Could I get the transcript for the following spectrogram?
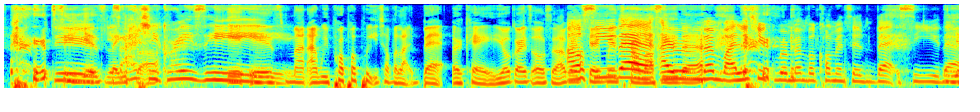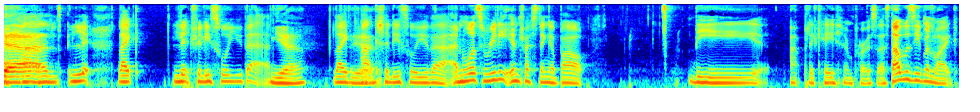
Two Dude, years later. It's actually crazy. It is, man. And we proper put each other like, bet, okay, you're going to Oxford. I'm going I'll to see you there. I you there. remember. I literally remember commenting, "Bet, see you there," Yeah. and li- like literally saw you there. Yeah. Like Yeah. actually saw you there. And what's really interesting about the application process that was even like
